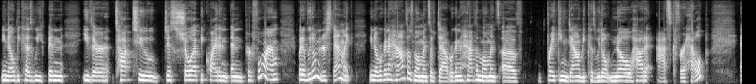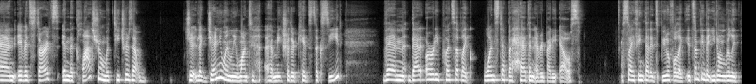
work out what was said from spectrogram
you know because we've been either taught to just show up be quiet and, and perform. But if we don't understand like you know we're going to have those moments of doubt. We're going to have the moments of breaking down because we don't know how to ask for help. And if it starts in the classroom with teachers that ge- like genuinely want to uh, make sure their kids succeed, then that already puts up like one step ahead than everybody else. So I think that it's beautiful. Like it's something that you don't really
